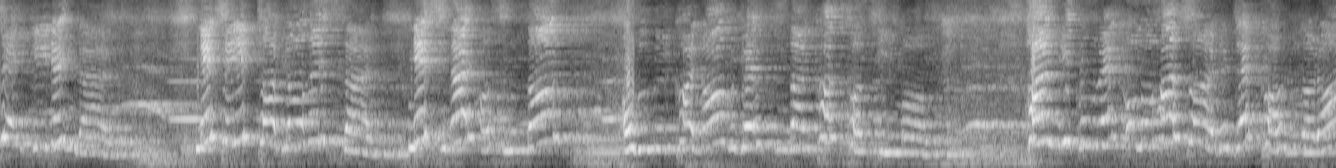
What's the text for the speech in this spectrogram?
tehdide güler. Ne çelik tabyalar ister, ne siner hasmından, alınır kalamı göğsünden kat kat iman. Hangi kuvvet onu haşa edecek kahrulara?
